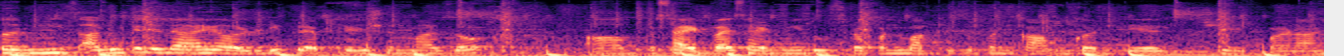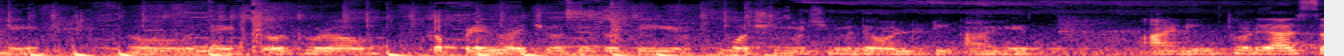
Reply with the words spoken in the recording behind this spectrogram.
तर मी चालू केलेलं आहे ऑलरेडी प्रेपरेशन माझं. साईड बाय साईड मी दुसरं पण बाकीचं पण काम करते जे पण आहे. लाईक थोडं कपडे धुवायचे होते तर ते वॉशिंग मशीनमध्ये ऑलरेडी आहेत. आणि थोडी आज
